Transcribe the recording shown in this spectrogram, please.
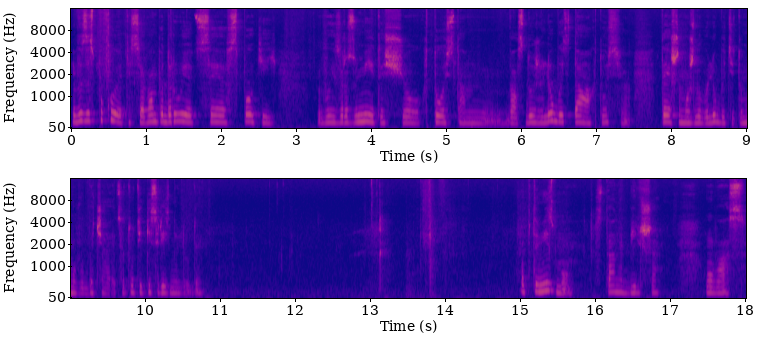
І ви заспокоїтеся, вам подарує це спокій. Ви зрозумієте, що хтось там вас дуже любить, та, а хтось теж, можливо, любить і тому вибачається. Тут якісь різні люди. оптимізму стане більше у вас.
